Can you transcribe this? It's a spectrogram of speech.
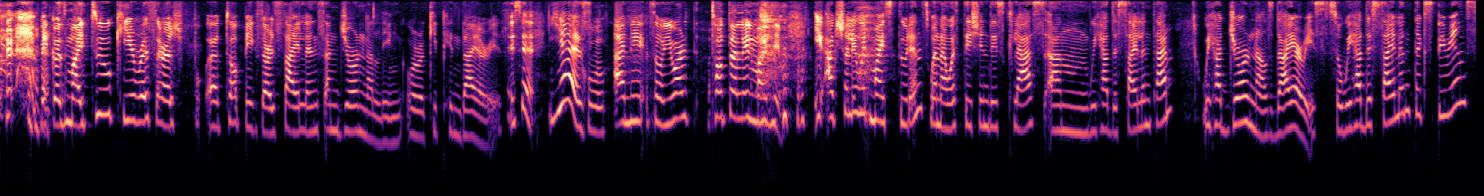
because my two key research uh, topics are silence and journaling or keeping diaries. is it Yes. Cool. And it- so you are totally in my team. I- Actually, with my students, when I was teaching this class and we had the silent time, we had journals, diaries. So we had the silent experience.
